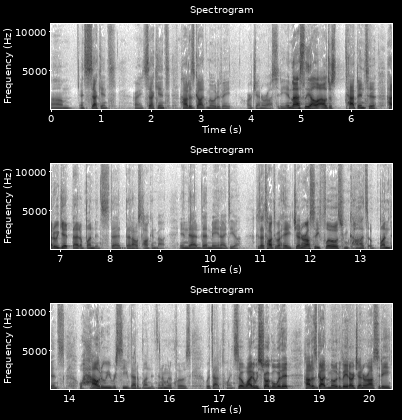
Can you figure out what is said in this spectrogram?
Um, and second, right, second, how does God motivate our generosity? And lastly, I'll, I'll just tap into how do we get that abundance that, that I was talking about in that, that main idea because I talked about, hey, generosity flows from God's abundance. Well, how do we receive that abundance? And I'm going to close with that point. So, why do we struggle with it? How does God motivate our generosity?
